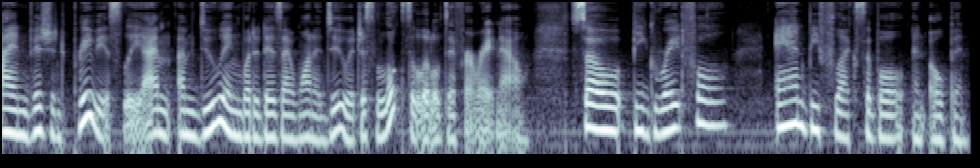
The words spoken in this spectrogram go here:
I envisioned previously. I'm I'm doing what it is I want to do. It just looks a little different right now. So be grateful and be flexible and open.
